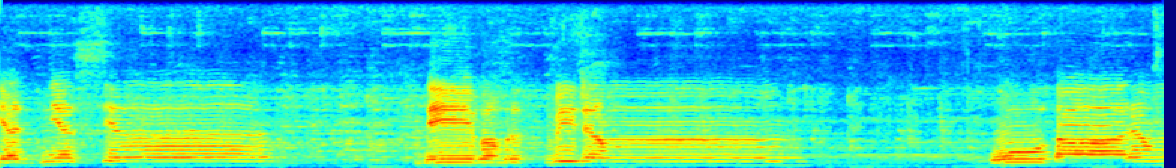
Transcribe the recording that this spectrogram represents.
यज्ञस्य देवमृत्विजम् ओतारम्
